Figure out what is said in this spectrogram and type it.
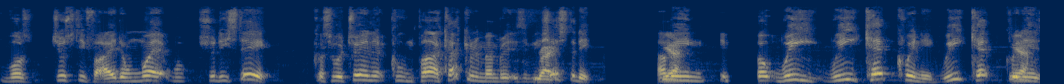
was justified and where should he stay because we were training at Coombe Park. I can remember it as if it's right. yesterday. I yeah. mean, but we we kept Quinny. We kept Quinny yeah.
